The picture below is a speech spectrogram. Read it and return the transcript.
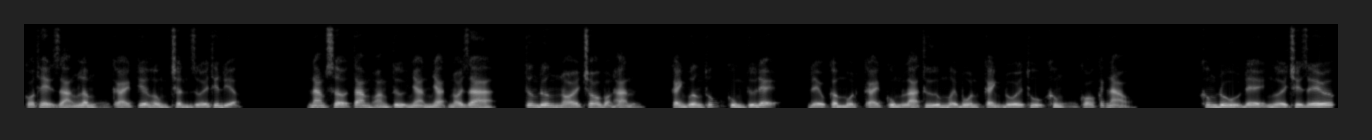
có thể giáng lâm cái kia hồng trần dưới thiên địa. Nam sở tam hoàng tử nhàn nhạt nói ra, tương đương nói cho bọn hắn, cảnh vương thúc cùng tứ đệ, đều cầm một cái cùng là thứ 14 cảnh đối thủ không có cách nào. Không đủ để người chế dễ ước.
